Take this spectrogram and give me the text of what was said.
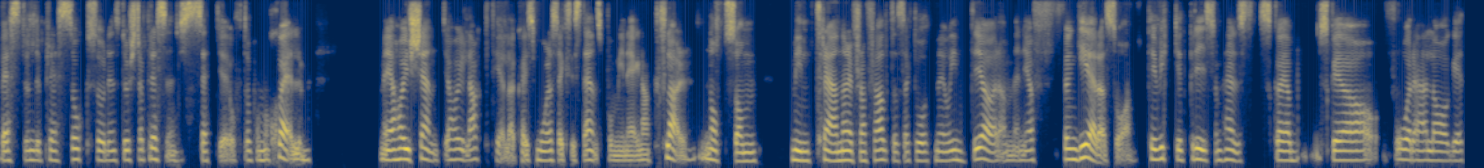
bäst under press också. Den största pressen sätter jag ofta på mig själv. Men jag har ju känt, jag har ju lagt hela Kais Moras existens på mina egna axlar. Något som min tränare framförallt har sagt åt mig att inte göra, men jag fungerar så. Till vilket pris som helst ska jag, ska jag få det här laget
